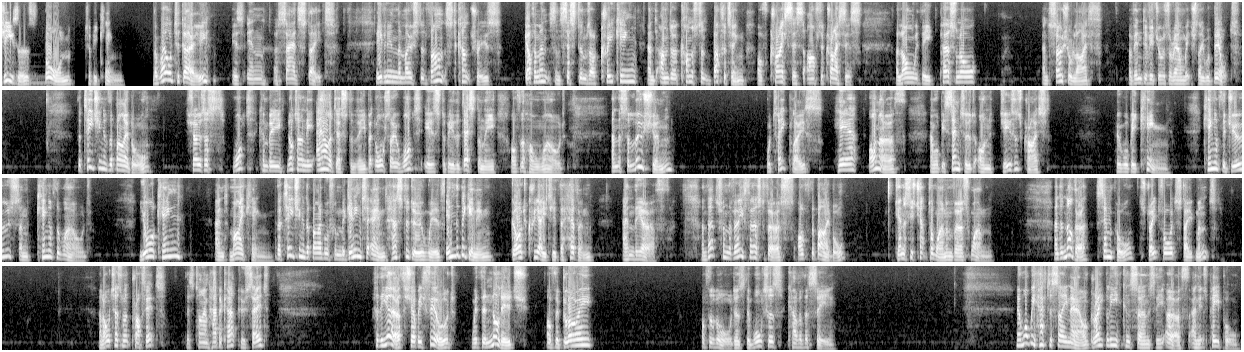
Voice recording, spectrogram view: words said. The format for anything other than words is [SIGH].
Jesus born to be king. The world today is in a sad state. Even in the most advanced countries, governments and systems are creaking and under constant buffeting of crisis after crisis, along with the personal and social life of individuals around which they were built. The teaching of the Bible shows us what can be not only our destiny, but also what is to be the destiny of the whole world. And the solution will take place here on earth and will be centered on Jesus Christ, who will be King, King of the Jews and King of the world. Your King and my King. The teaching of the Bible from beginning to end has to do with in the beginning, God created the heaven and the earth. And that's from the very first verse of the Bible, Genesis chapter 1 and verse 1. And another simple, straightforward statement an Old Testament prophet, this time Habakkuk, who said, For the earth shall be filled with the knowledge of the glory of the Lord as the waters cover the sea. Now, what we have to say now greatly concerns the earth and its people.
